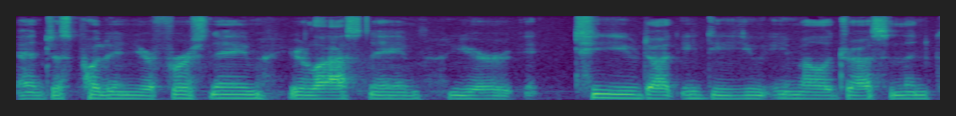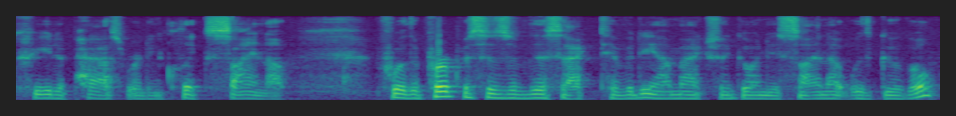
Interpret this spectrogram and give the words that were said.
and just put in your first name, your last name, your tu.edu email address, and then create a password and click sign up. For the purposes of this activity, I'm actually going to sign up with Google.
